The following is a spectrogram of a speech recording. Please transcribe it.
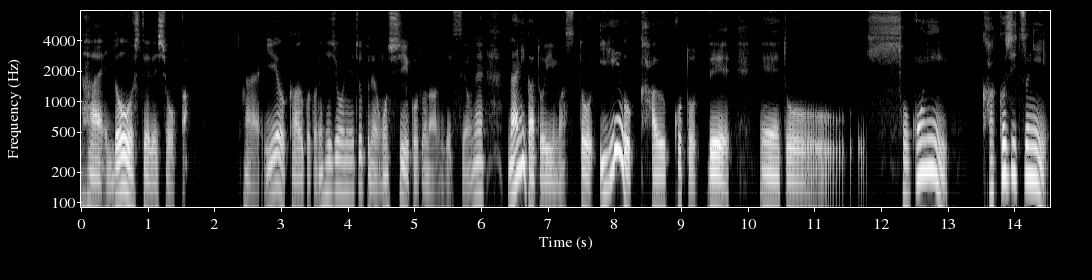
はい、どうしてでしょうか。はい、家を買うことね、非常にちょっとね、惜しいことなんですよね。何かと言いますと、家を買うことで、えっ、ー、と、そこに確実に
